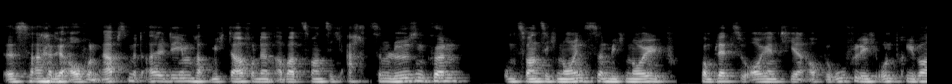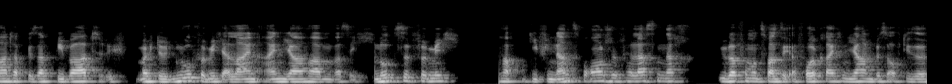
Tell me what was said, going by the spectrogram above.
Es hatte Auf und Abs mit all dem, habe mich davon dann aber 2018 lösen können, um 2019 mich neu komplett zu orientieren, auch beruflich und privat. Habe gesagt, privat, ich möchte nur für mich allein ein Jahr haben, was ich nutze für mich. Habe die Finanzbranche verlassen nach über 25 erfolgreichen Jahren, bis auf diese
